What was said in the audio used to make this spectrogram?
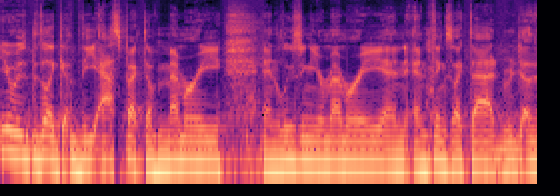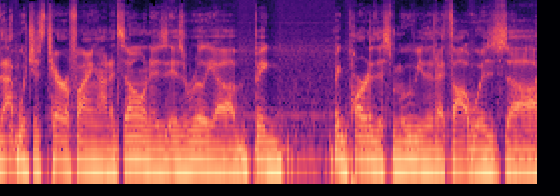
it was like the aspect of memory and losing your memory and, and things like that that which is terrifying on its own is, is really a big big part of this movie that I thought was uh,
